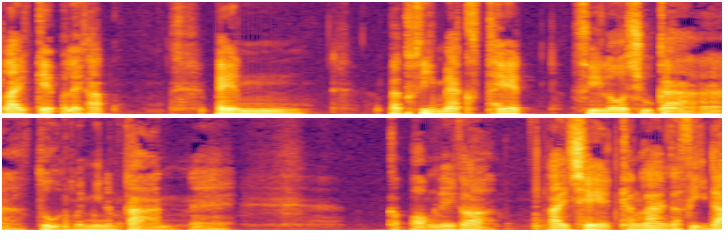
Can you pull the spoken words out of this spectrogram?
ไล่เก็บไปเลยครับ เป็น Pepsi Max Taste Zero Sugar อ่าสูตรไม่มีน้ำตาลนะกระป๋องนี้ก็ลายเฉดข้างล่างก็สีด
